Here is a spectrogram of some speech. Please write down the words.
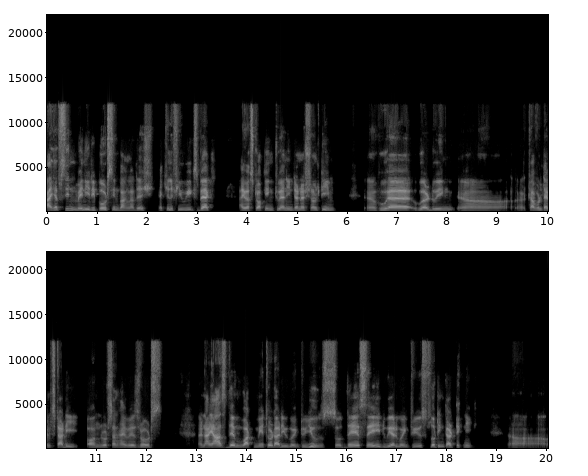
I have seen many reports in Bangladesh. Actually, a few weeks back, I was talking to an international team uh, who have who are doing uh, travel time study on roads and highways roads, and I asked them what method are you going to use. So they said we are going to use floating car technique. Uh,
